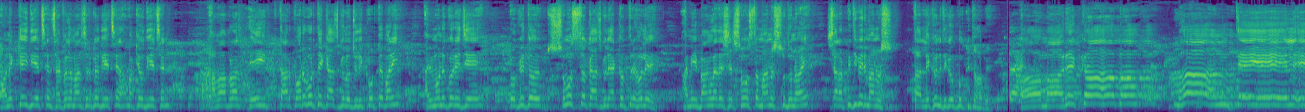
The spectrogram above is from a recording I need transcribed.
অনেককেই দিয়েছেন সাইফুল্লাহ মানসুরকেও দিয়েছেন, আমাকেও দিয়েছেন। আমা- আমরা এই তার পরবর্তী কাজগুলো যদি করতে পারি, আমি মনে করি যে প্রকৃত সমস্ত কাজগুলো একত্রে হলে আমি বাংলাদেশের সমস্ত মানুষ শুধু নয়, সারা পৃথিবীর মানুষ তার লেখনী থেকে উপকৃত হবে। আমার কাবা ভাঙতে এলে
